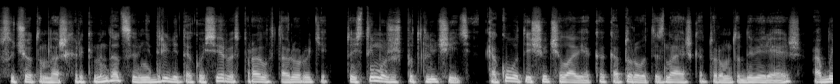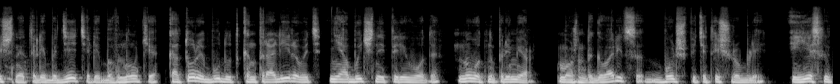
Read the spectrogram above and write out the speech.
с учетом наших рекомендаций внедрили такой сервис правила второй руки. То есть ты можешь подключить какого-то еще человека, которого ты знаешь, которому ты доверяешь. Обычно это либо дети, либо внуки, которые будут контролировать необычные переводы. Ну вот, например, можно договориться, больше 5000 рублей. И если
